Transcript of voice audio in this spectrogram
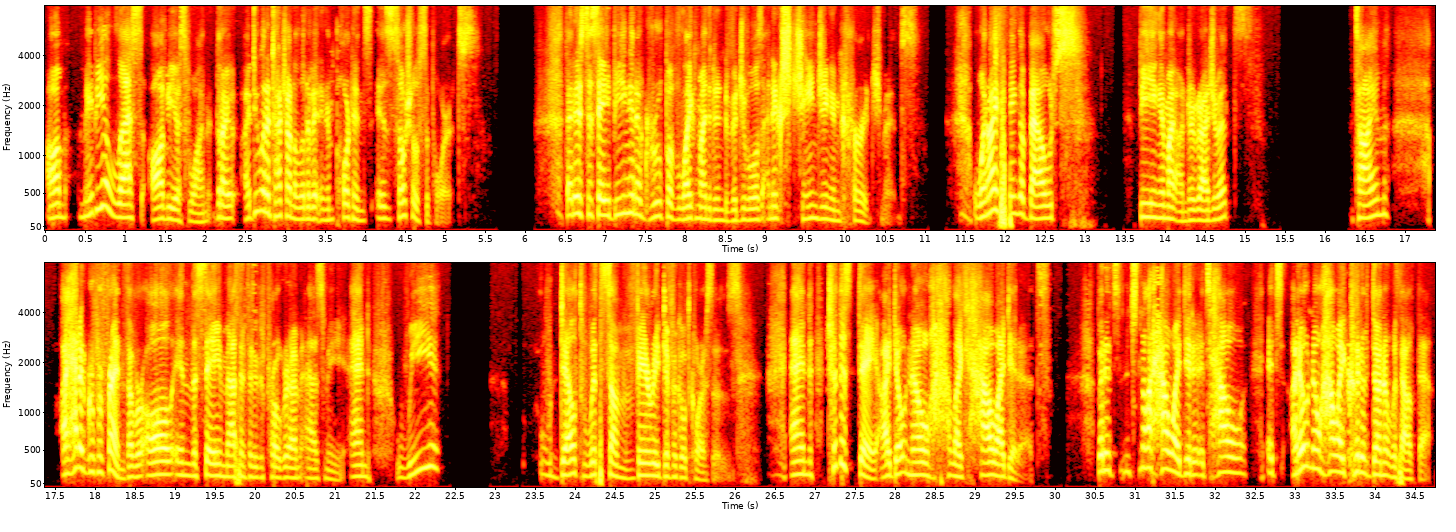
Um, maybe a less obvious one that I, I do want to touch on a little bit in importance is social support. That is to say, being in a group of like minded individuals and exchanging encouragement. When I think about being in my undergraduate time, I had a group of friends that were all in the same math and physics program as me, and we dealt with some very difficult courses. And to this day, I don't know like how I did it. But it's it's not how I did it. It's how it's I don't know how I could have done it without them.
